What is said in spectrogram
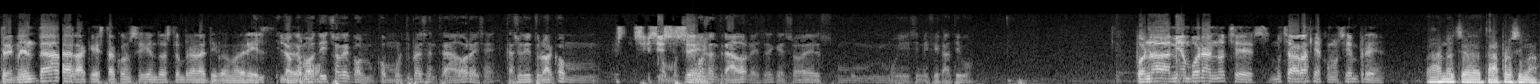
tremenda la que está consiguiendo este hombre Atlético de Madrid. Y lo que hemos luego. dicho que con, con múltiples entrenadores, ¿eh? Caso titular con, Sí, sí, muchísimos entrenadores, ¿eh? Que eso es muy, muy significativo. Pues nada, Damián, buenas noches. Muchas gracias, como siempre. Buenas noches, hasta la próxima.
